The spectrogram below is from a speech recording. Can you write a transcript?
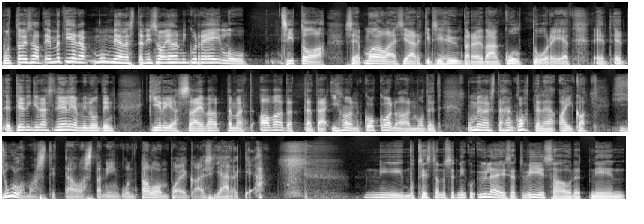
Mutta toisaalta en mä tiedä, mun mielestä niin se on ihan niin kuin reilua sitoa se maalaisjärki siihen ympäröivään kulttuuriin. Et, et, et, et tietenkin tässä neljän minuutin kirjassa ei välttämättä avata tätä ihan kokonaan, mutta et mun mielestä hän kohtelee aika julmasti tällaista niin kuin talonpoikaisjärkeä. Niin, mutta siis tämmöiset niinku yleiset viisaudet, niin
